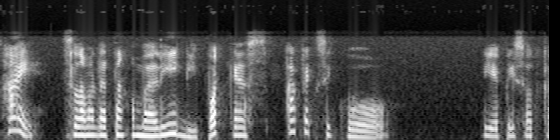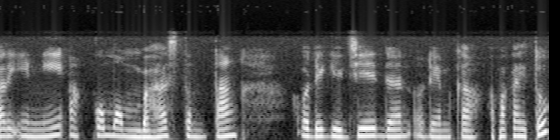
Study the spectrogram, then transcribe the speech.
Hai, selamat datang kembali di podcast Afeksiko. Di episode kali ini aku mau membahas tentang ODGJ dan ODMK. Apakah itu?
